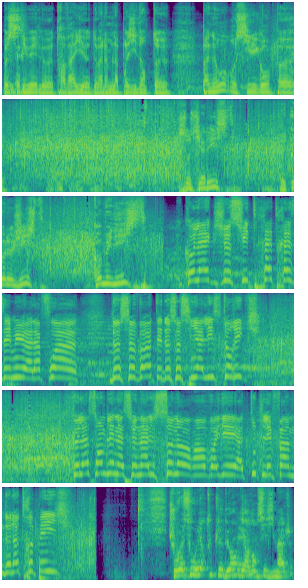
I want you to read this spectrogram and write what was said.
peux saluer le travail de Madame la Présidente Panot, aussi les groupes euh, socialistes, écologistes, communistes, Collègues, je suis très très ému à la fois de ce vote et de ce signal historique que l'Assemblée nationale sonore a envoyé à toutes les femmes de notre pays. Je vous vois sourire toutes les deux en regardant ces images.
